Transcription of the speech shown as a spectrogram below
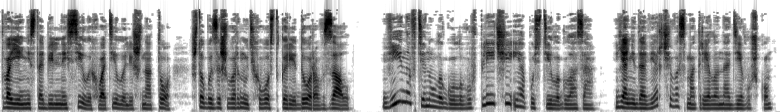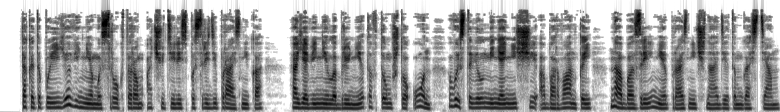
Твоей нестабильной силы хватило лишь на то, чтобы зашвырнуть хвост коридора в зал. Вина втянула голову в плечи и опустила глаза. Я недоверчиво смотрела на девушку. Так это по ее вине мы с Роктором очутились посреди праздника, а я винила брюнета в том, что он выставил меня нищей оборванкой на обозрение празднично одетым гостям.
